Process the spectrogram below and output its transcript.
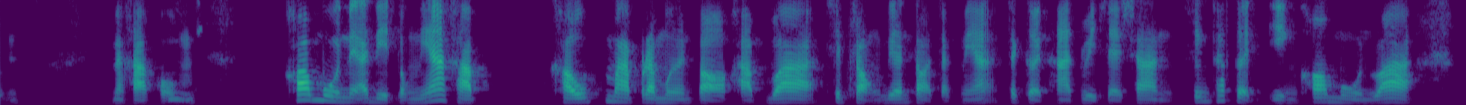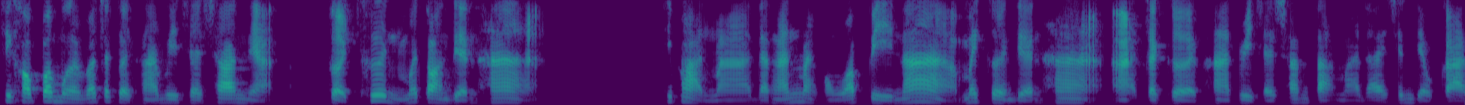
1980 นะครับผมข้อมูลในอดีตตรงเนี้ยครับเขามาประเมินต่อครับว่า 12 เดือนต่อจากเนี้ยจะเกิด hard recession ซึ่งถ้าเกิดอิงข้อมูลว่าที่เขาประเมินว่าจะเกิด hard recession เนี่ยเกิดขึ้นเมื่อตอนเดือน 5 ที่ผ่านมา ดังนั้นหมายความว่าปีหน้าไม่เกินเดือน 5 อาจจะเกิด hard recession ตามมาได้เช่นเดียวกัน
